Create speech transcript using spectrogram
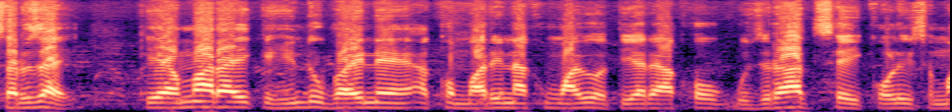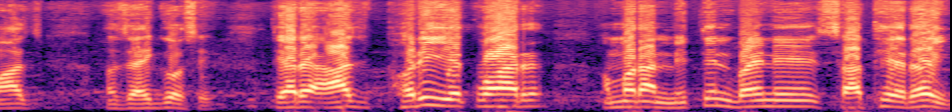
સર્જાય કે અમારા એક હિન્દુ ભાઈને આખો મારી નાખવામાં આવ્યો, ત્યારે આખો ગુજરાત છે, એ કોળી સમાજ જાગ્યો છે. ત્યારે આજ ફરી એકવાર અમારા નીતિનભાઈને સાથે રહી,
